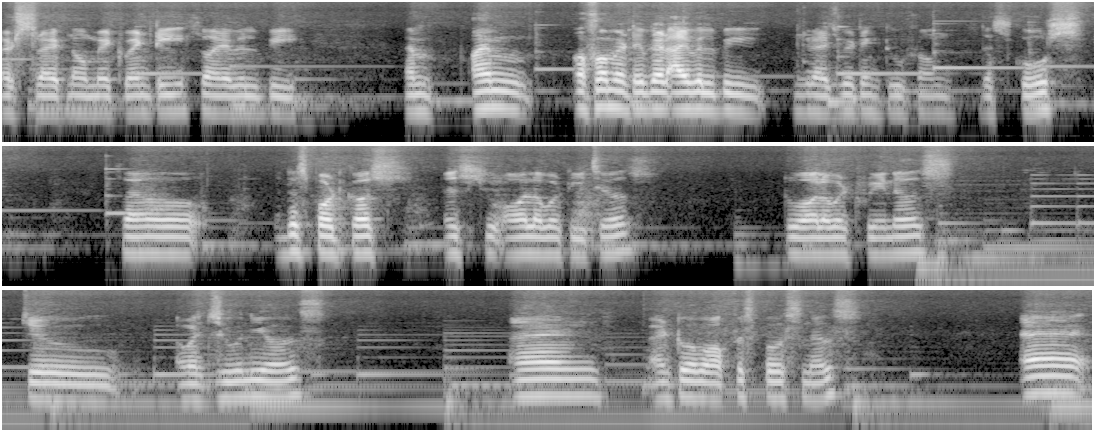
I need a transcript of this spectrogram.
it's right now May 20. So I will be I'm I'm affirmative that I will be graduating too from this course. So this podcast is to all our teachers, to all our trainers, to our juniors, and and to our office personals. And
